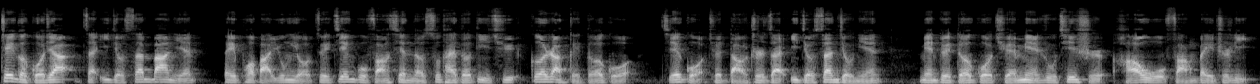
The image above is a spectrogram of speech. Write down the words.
这个国家在一九三八年。被迫把拥有最坚固防线的苏台德地区割让给德国，结果却导致在1939年面对德国全面入侵时毫无防备之力。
